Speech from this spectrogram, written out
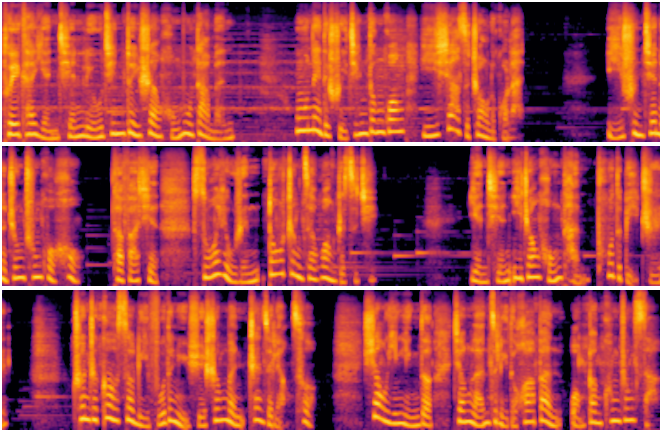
推开眼前鎏金对扇红木大门。屋内的水晶灯光一下子照了过来，一瞬间的争冲过后，他发现所有人都正在望着自己。眼前一张红毯铺得笔直，穿着各色礼服的女学生们站在两侧，笑盈盈的将篮子里的花瓣往半空中撒，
